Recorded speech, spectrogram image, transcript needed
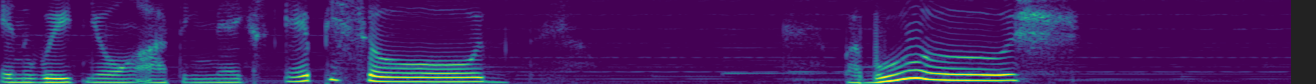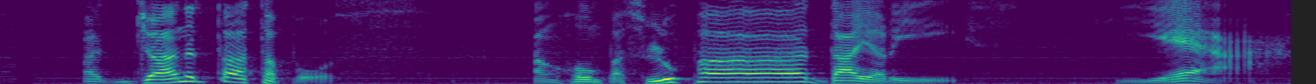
and wait nyo ang ating next episode. Babush! At dyan nagtatapos ang Hompas Lupa Diaries. Yeah!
